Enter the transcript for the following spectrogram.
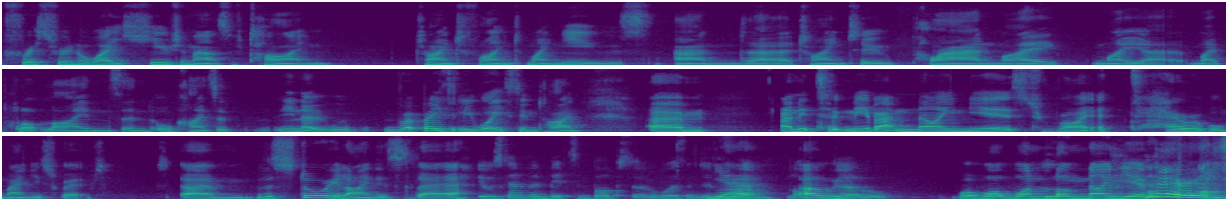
frittering away huge amounts of time trying to find my muse and uh, trying to plan my my uh, my plot lines and all kinds of you know basically wasting time. Um, and it took me about nine years to write a terrible manuscript. Um, the storyline is there. It was kind of in bits and bobs, though. Wasn't it? Yeah. one long Oh, go. Well, what one long nine year period?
